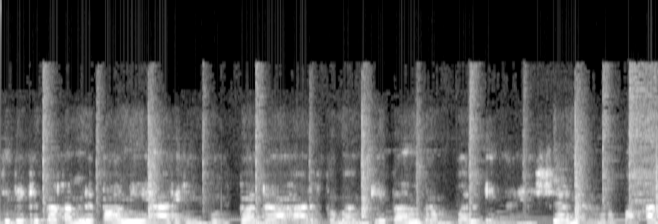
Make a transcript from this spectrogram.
Jadi kita kan udah tahu nih Hari Ibu itu adalah hari kebangkitan perempuan Indonesia dan merupakan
